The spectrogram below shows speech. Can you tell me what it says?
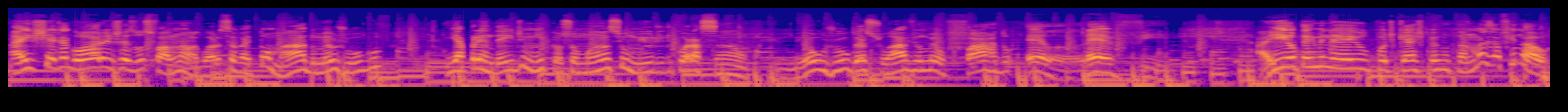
Aí chega agora e Jesus fala: Não, agora você vai tomar do meu jugo e aprender de mim, porque eu sou manso e humilde de coração. O meu jugo é suave, o meu fardo é leve. Aí eu terminei o podcast perguntando: Mas afinal,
